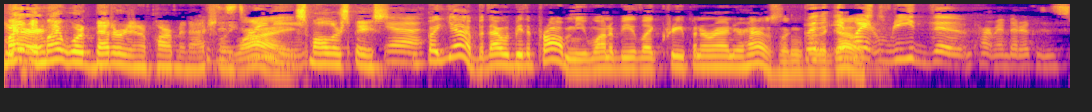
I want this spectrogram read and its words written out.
might, it Better. might work better in an apartment. Actually, it's Why? tiny. smaller space. Yeah, But yeah, but that would be the problem. You want to be like creeping around your house looking but for it the ghost. It might read the apartment better because it's. Oh,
